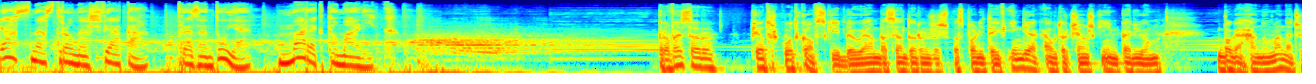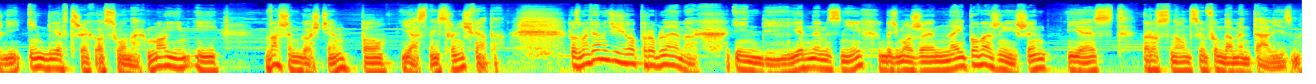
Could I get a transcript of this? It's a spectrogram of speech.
Jasna strona świata prezentuje Marek Tomalik. Profesor Piotr Kłodkowski, były ambasador Rzeczpospolitej w Indiach, autor książki Imperium Boga Hanumana, czyli Indie w trzech odsłonach. Moim i Waszym gościem po jasnej stronie świata. Rozmawiamy dziś o problemach Indii. Jednym z nich, być może najpoważniejszym, jest rosnący fundamentalizm.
